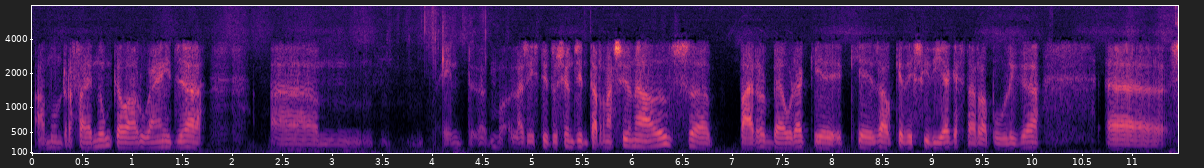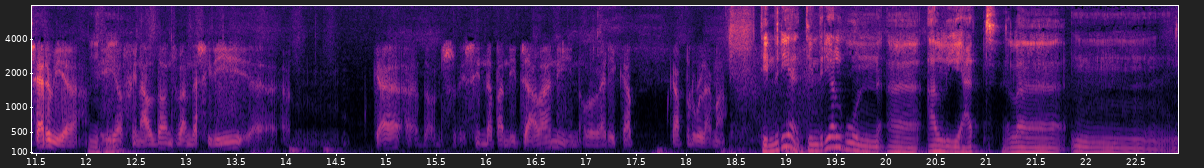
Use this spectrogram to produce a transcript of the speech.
amb un referèndum que va organitzar eh, entre les institucions internacionals eh, per veure què, què és el que decidia aquesta república eh, sèrbia. Uh -huh. I al final doncs, van decidir eh, que doncs, s'independitzaven i no va haver-hi cap, cap problema. Tindria, tindria algun eh, aliat la, mm,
